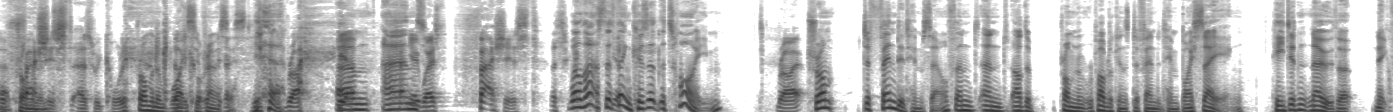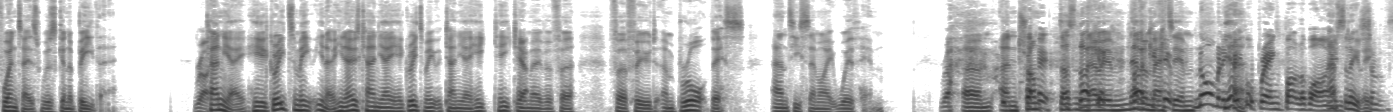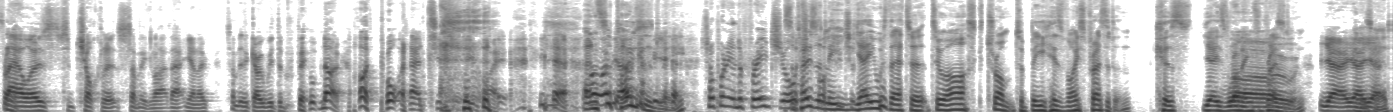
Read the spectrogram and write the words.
or uh, prominent fascist as we call it, prominent white Call it, yeah. supremacist. Yeah, right? Um, and Kanye West, fascist. That's well, that's the thing because at the time. right. Trump defended himself, and and other prominent Republicans defended him by saying he didn't know that Nick Fuentes was going to be there. Right. Kanye, he agreed to meet. You know, he knows Kanye. He agreed to meet with Kanye. He he came Yeah. over for for food and brought this anti-Semite with him. Right. Um, and Trump Like- doesn't like know a- him, never like met him. Normally, Yeah. people bring bottle of wine, Absolutely. some flowers, some chocolates, something like that. You know, something to go with the bill. No, I brought an anti-Semite. yeah, And Oh, you? Okay, supposedly- yeah. Should I put it in the fridge? Or Supposedly, just- Ye was there to to ask Trump to be his vice president because Ye's running for president. Yeah, yeah, yeah.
